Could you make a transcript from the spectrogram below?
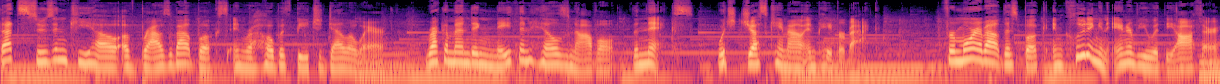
That's Susan Kehoe of Browseabout Books in Rehoboth Beach, Delaware, recommending Nathan Hill's novel, The Nix, which just came out in paperback. For more about this book, including an interview with the author,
